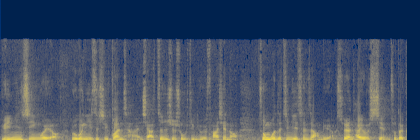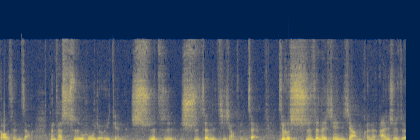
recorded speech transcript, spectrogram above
原因是因为哦，如果你仔细观察一下真实数据，你会发现哦，中国的经济成长率啊，虽然它有显著的高成长，但它似乎有一点实质失真的迹象存在。这个失真的现象可能暗示着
